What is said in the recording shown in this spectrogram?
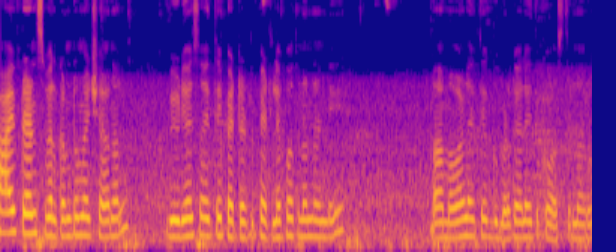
Hi friends welcome to my channel. Videos అయితే పెట్ట పెట్టలేకపోతున్నానండి. మా అమ్మ వాళ్ళు అయితే గుమ్మడికాయలు అయితే కోస్తున్నారు.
